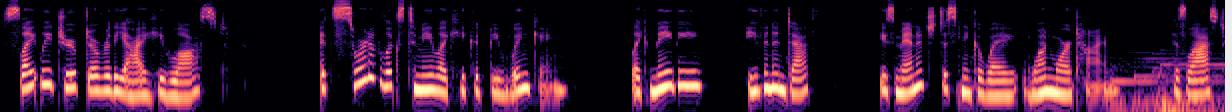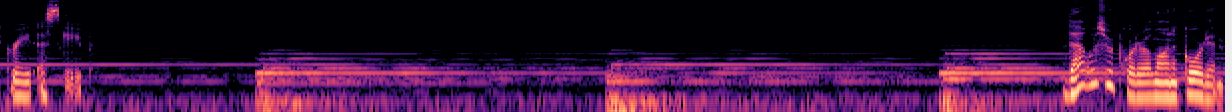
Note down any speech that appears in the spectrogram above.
slightly drooped over the eye he lost, it sort of looks to me like he could be winking. Like maybe, even in death, he's managed to sneak away one more time, his last great escape. That was reporter Elana Gordon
